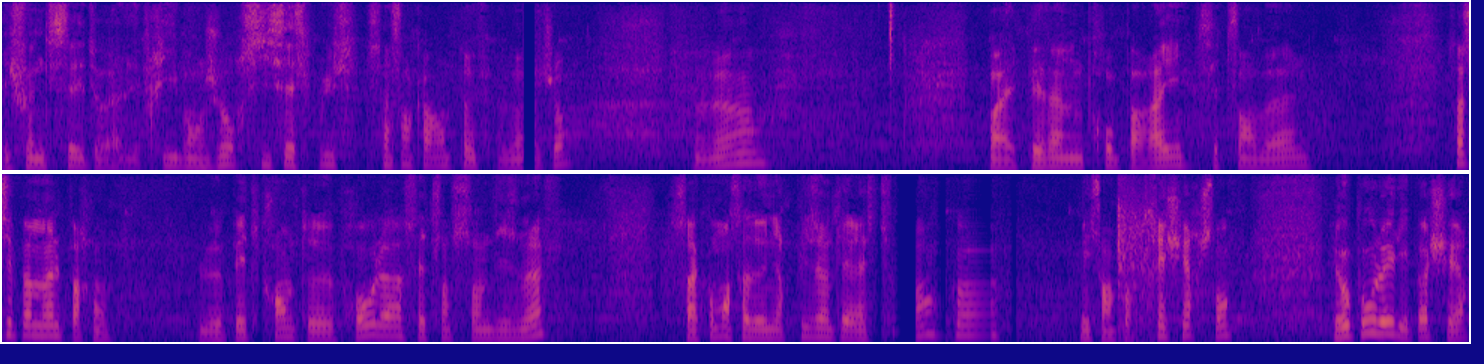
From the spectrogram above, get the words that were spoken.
iPhone 7, voilà, les prix, bonjour, 6S Plus, 549, bonjour. Voilà. Ouais, P20 Pro, pareil, 700 balles. Ça, c'est pas mal par contre. Le P30 Pro, là, 779. Ça commence à devenir plus intéressant, quoi. Mais c'est encore très cher, je trouve. Le Oppo, là, il est pas cher.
